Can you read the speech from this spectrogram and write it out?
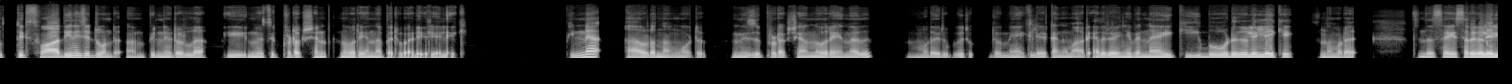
ഒത്തിരി സ്വാധീനിച്ചിട്ടുമുണ്ട് പിന്നീടുള്ള ഈ മ്യൂസിക് പ്രൊഡക്ഷൻ എന്ന് പറയുന്ന പരിപാടികളിലേക്ക്. പിന്നെ അവിടെ നിന്ന് അങ്ങോട്ട് മ്യൂസിക് പ്രൊഡക്ഷൻ എന്ന് പറയുന്നത് നമ്മുടെ ഒരു ഒരു ഒരു മേഖലയായിട്ട് അങ്ങ് മാറി. അത് കഴിഞ്ഞ് പിന്നെ ഈ കീബോർഡുകളിലേക്ക് നമ്മുടെ സിന്തസൈസറുകളിൽ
